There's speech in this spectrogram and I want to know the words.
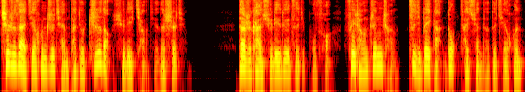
其实，在结婚之前，他就知道徐丽抢劫的事情，但是看徐丽对自己不错，非常真诚，自己被感动才选择的结婚。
